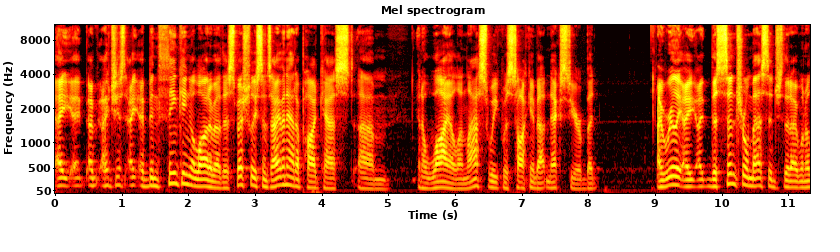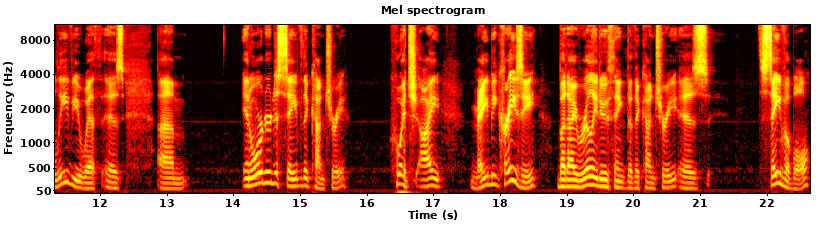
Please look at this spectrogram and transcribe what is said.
I, I, I just I, have been thinking a lot about this, especially since I haven't had a podcast um, in a while. And last week was talking about next year, but I really I, I the central message that I want to leave you with is, um, in order to save the country, which I may be crazy, but I really do think that the country is savable.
